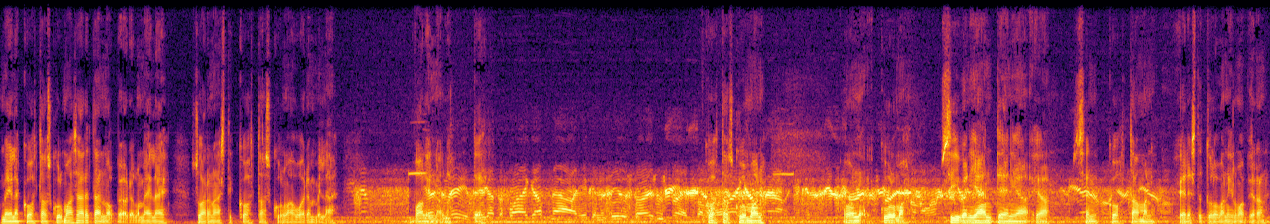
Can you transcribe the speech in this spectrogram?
Meillä kohtauskulmaa säädetään nopeudella. Meillä ei suoranaisesti kohtauskulmaa voida millään valinnalla tehdä. Kohtauskulma on, on kulma siiven jänteen ja, ja sen kohtaaman edestä tulevan ilmavirran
